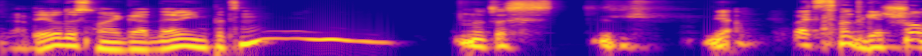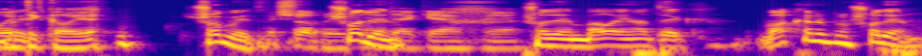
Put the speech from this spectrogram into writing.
Gada 20 vai gada 19. Nu, tas, jā, Let's not get Šobrīd. political, ja? Šobrīd. Šobrīd Šodien. Notiek, jā, jā. Šodien Balija notiek, vakar, un šodien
